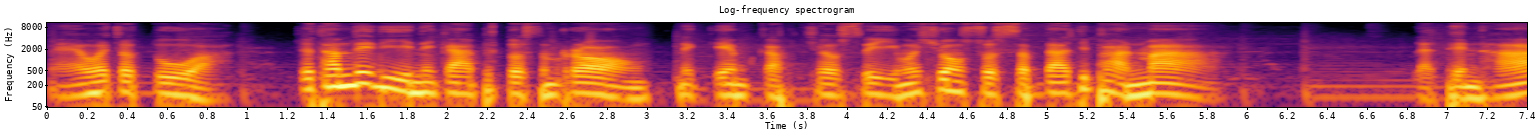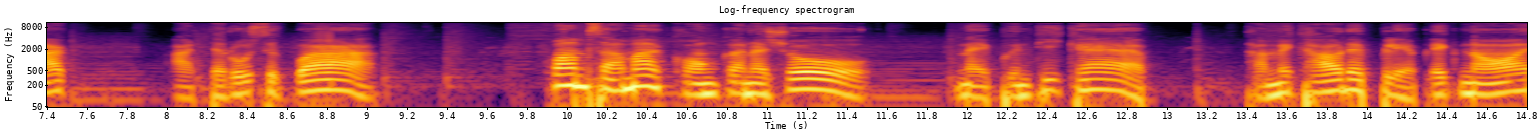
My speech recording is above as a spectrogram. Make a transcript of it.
แม้ว่าเจ้าตัวจะทำได้ดีในการเป็นตัวสำรองในเกมกับเชลซีเมื่อช่วงสุดสัปดาห์ที่ผ่านมา และเทนฮาก อาจจะรู้สึกว่า ความสามารถของกานาโช ในพื้นที่แคบทำให้เขาได้เปรียบเล็กน้อย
